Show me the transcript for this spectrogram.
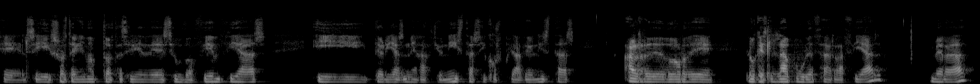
el seguir sosteniendo toda esta serie de pseudociencias y teorías negacionistas y conspiracionistas alrededor de lo que es la pureza racial, ¿verdad?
